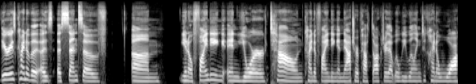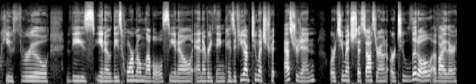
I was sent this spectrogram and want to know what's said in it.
there is kind of a, a, a sense of um you know, finding in your town, kind of finding a naturopath doctor that will be willing to kind of walk you through these, you know, these hormone levels, you know, and everything. Because if you have too much tr- estrogen or too much testosterone or too little of either,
